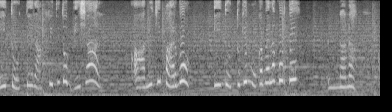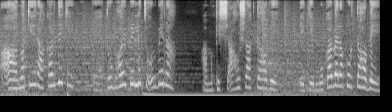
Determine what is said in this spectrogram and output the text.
এই দৈত্যের আকৃতি তো বিশাল! আমি কি পারব এই দৈত্যকে মোকাবেলা করতে? না না, আমাকে এর আকার দেখে এত ভয় পেলে চলবে না। আমাকে সাহস রাখতে হবে, একে মোকাবেলা করতে হবে।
